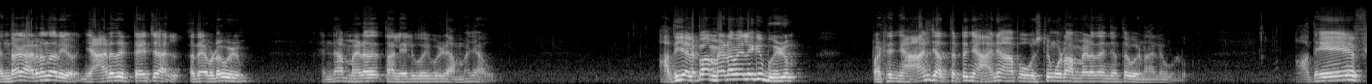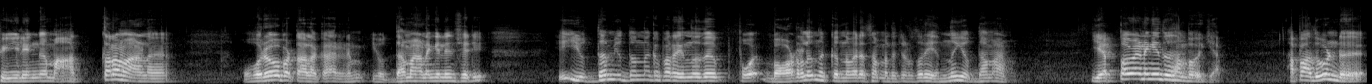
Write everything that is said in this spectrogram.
എന്താ കാരണം എന്നറിയോ? ഞാനത് ഇട്ടേച്ചാൽ അത് എവിടെ വീഴും? എന്റെ അമ്മയുടെ തലയിൽ പോയി വീഴും അമ്മ ചാവും. അത് ചിലപ്പോൾ അമ്മയുടെ മേലേക്ക് വീഴും. പക്ഷെ ഞാൻ ചത്തിട്ട് ഞാനും ആ പോസ്റ്റും കൂടെ അമ്മയുടെ നെഞ്ഞത്ത് വീണാലേ ഉള്ളൂ. അതേ ഫീലിംഗ് മാത്രമാണ് ഓരോ പട്ടാളക്കാരനും യുദ്ധമാണെങ്കിലും ശരി. ഈ യുദ്ധം യുദ്ധം എന്നൊക്കെ പറയുന്നത് ബോർഡറിൽ നിൽക്കുന്നവരെ സംബന്ധിച്ചിടത്തോളം എന്നും യുദ്ധമാണ്. എപ്പോൾ വേണമെങ്കിൽ ഇത് സംഭവിക്കാം. അപ്പോൾ അതുകൊണ്ട്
